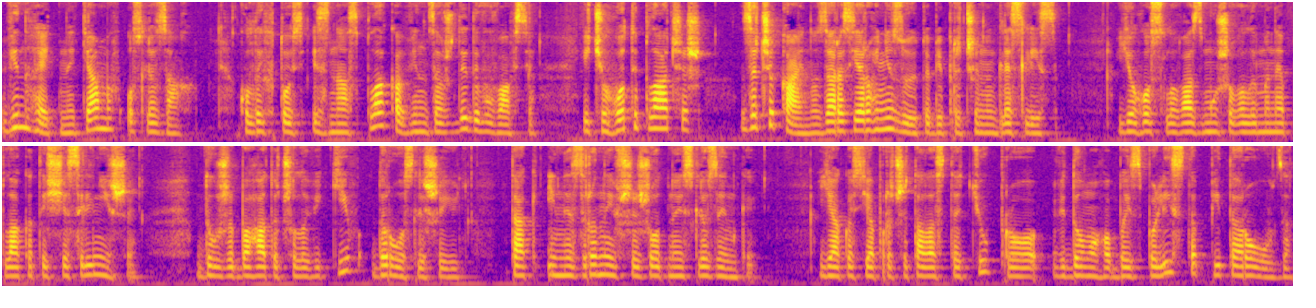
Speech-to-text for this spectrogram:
Він геть не тямив у сльозах. Коли хтось із нас плакав, він завжди дивувався. І чого ти плачеш? Зачекай но, зараз я організую тобі причину для сліз. Його слова змушували мене плакати ще сильніше. Дуже багато чоловіків дорослішають, так і не зронивши жодної сльозинки. Якось я прочитала статтю про відомого бейсболіста Піта Роуза,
